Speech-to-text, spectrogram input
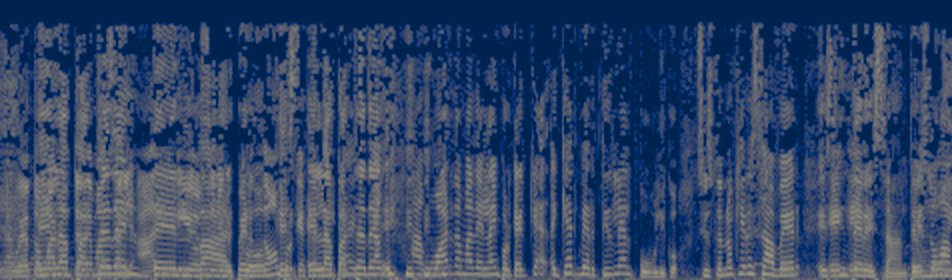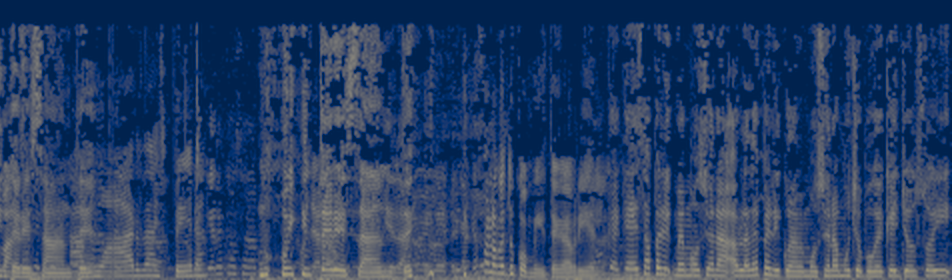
Me voy a tomar En la un té de parte del-. Ay, del Dios, barco, perdón, porque en la parte de- aguarda Madeline, porque hay que, hay que advertirle al público. Si usted no quiere saber, Es eh, eh, interesante, esos muy interesante. Aguarda, espera. Muy interesante. ¿Qué fue lo que tú comiste, Gabriela? Que, que esa película me emociona, hablar de película me emociona mucho porque es que yo soy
